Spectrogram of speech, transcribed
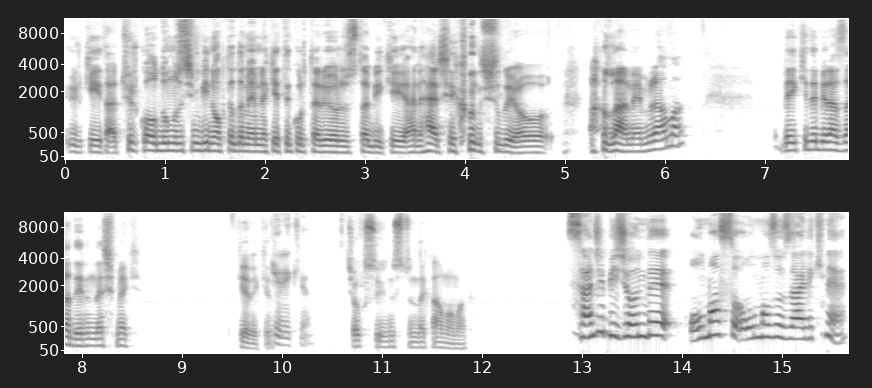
Ülkeyi tar- Türk olduğumuz için bir noktada memleketi kurtarıyoruz tabii ki. Hani her şey konuşuluyor. O Allah'ın emri ama belki de biraz daha derinleşmek gerekir. Gerekiyor. Çok suyun üstünde kalmamak. Sence bir jönde olmazsa olmaz özellik ne?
